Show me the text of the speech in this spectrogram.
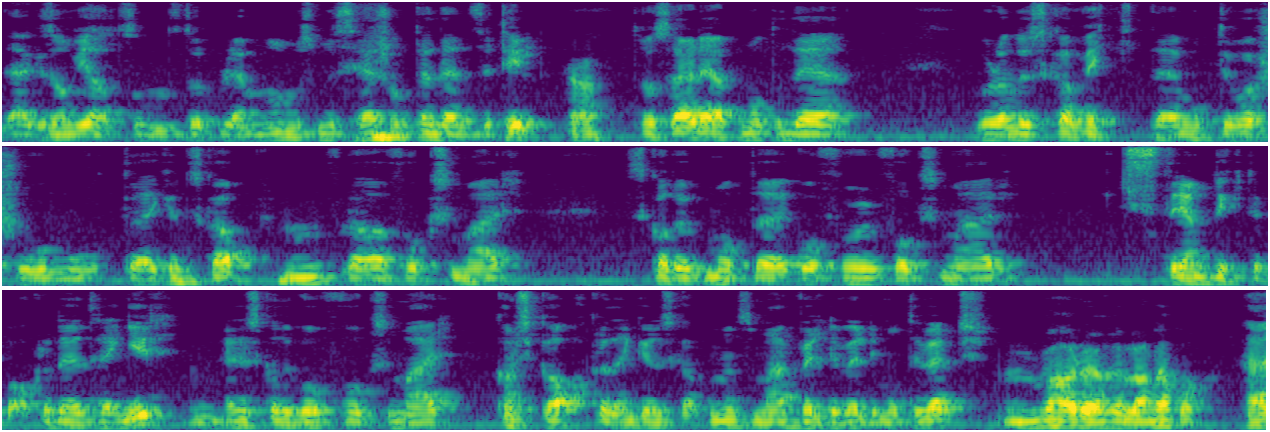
Det er ikke sånn vi har hatt sånn stort problem med, men som vi ser sånne tendenser til. Ja. Tross er det på en måte det hvordan du skal vekte motivasjon mot eh, kunnskap. Mm. For da folk som er Skal du på en måte gå for folk som er ekstremt dyktige på akkurat det du trenger? Mm. Eller skal du gå for folk som er kanskje ikke har akkurat den kunnskapen, men som er veldig veldig motivert? Mm, Hva har du landa på? Hæ?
